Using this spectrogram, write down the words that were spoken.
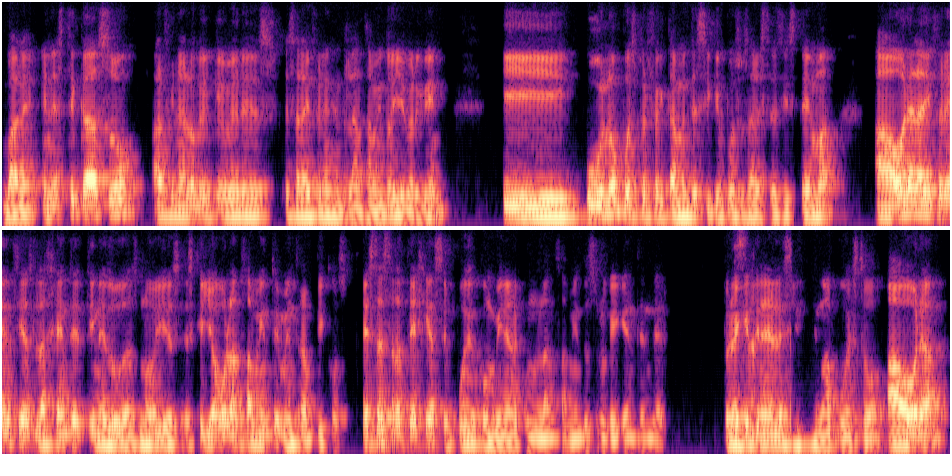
Vale, en este caso, al final lo que hay que ver es esa la diferencia entre lanzamiento y evergreen. Y uno, pues perfectamente sí que puedes usar este sistema. Ahora la diferencia es la gente tiene dudas, ¿no? Y es, es que yo hago lanzamiento y me entran picos. Esta estrategia se puede combinar con un lanzamiento, eso es lo que hay que entender. Pero hay que tener el sistema puesto. Ahora,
